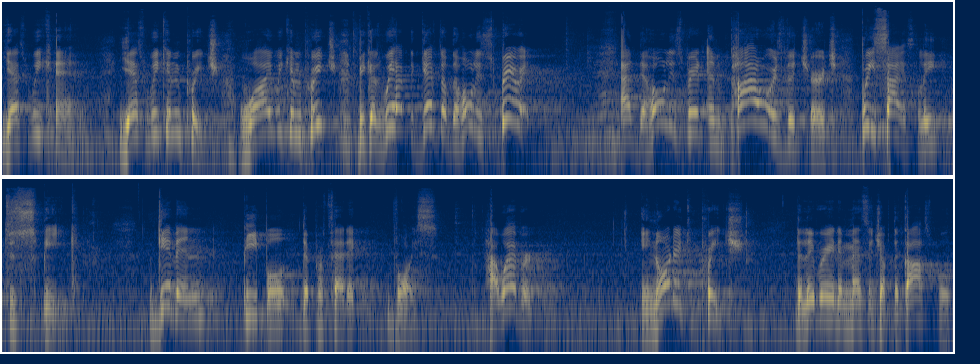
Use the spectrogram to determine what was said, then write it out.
Yes, we can. Yes, we can preach. Why we can preach? Because we have the gift of the Holy Spirit. And the Holy Spirit empowers the church precisely to speak, giving people the prophetic voice. However, in order to preach the liberating message of the gospel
